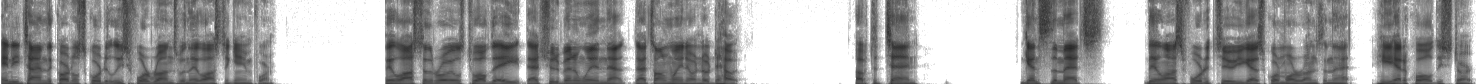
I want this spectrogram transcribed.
anytime the Cardinals scored at least four runs when they lost a game for them. They lost to the Royals 12 to 8. That should have been a win. That that's on Waino, no doubt. Up to 10. Against the Mets, they lost 4 to 2. You got to score more runs than that. He had a quality start.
